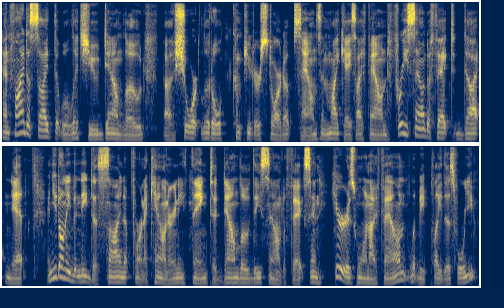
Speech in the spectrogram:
and find a site that will let you download uh, short little computer startup sounds. In my case, I found freesoundeffect.net, and you don't even need to sign up for an account or anything to download these sound effects. And here is one I found. Let me play this for you.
